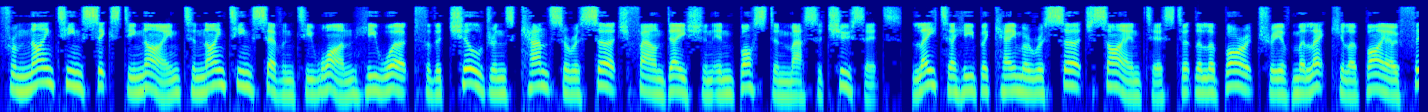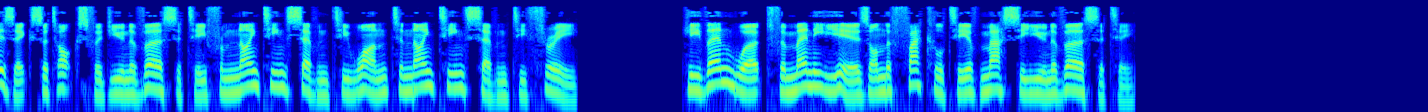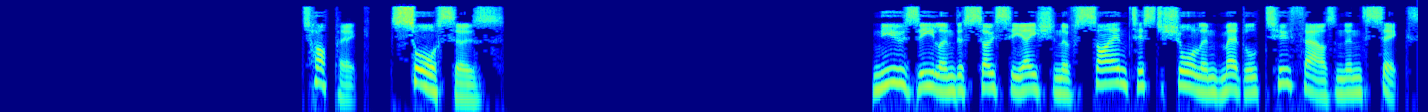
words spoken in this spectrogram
From 1969 to 1971 he worked for the Children's Cancer Research Foundation in Boston, Massachusetts. Later he became a research scientist at the Laboratory of Molecular Biophysics at Oxford University from 1971 to 1973. He then worked for many years on the faculty of Massey University. Topic: Sources. New Zealand Association of Scientists Shortland Medal 2006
